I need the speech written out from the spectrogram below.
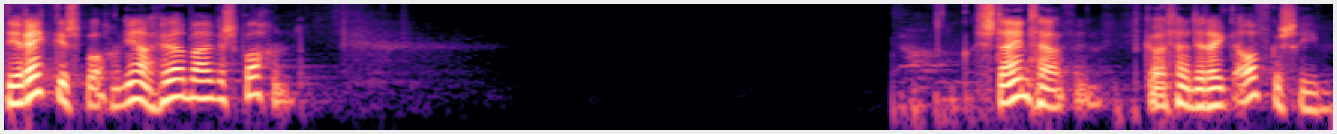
Direkt gesprochen, ja, hörbar gesprochen. Steintafeln. Gott hat direkt aufgeschrieben.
